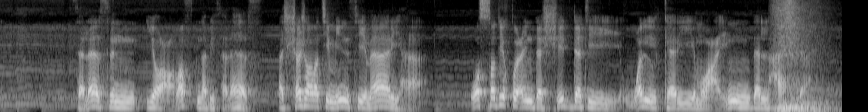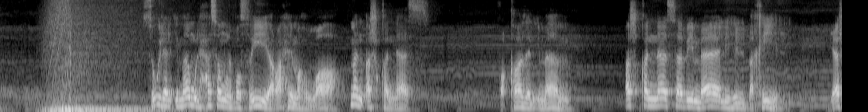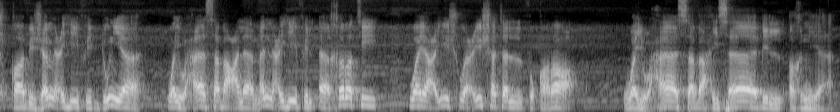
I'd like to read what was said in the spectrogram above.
ثلاث يعرفن بثلاث الشجرة من ثمارها والصديق عند الشدة والكريم عند الحاجة. سئل الإمام الحسن البصري رحمه الله من أشقى الناس؟ فقال الإمام أشقى الناس بماله البخيل يشقى بجمعه في الدنيا ويحاسب على منعه في الآخرة ويعيش عيشة الفقراء ويحاسب حساب الأغنياء.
